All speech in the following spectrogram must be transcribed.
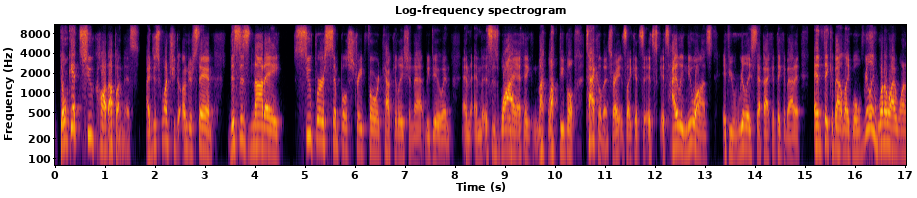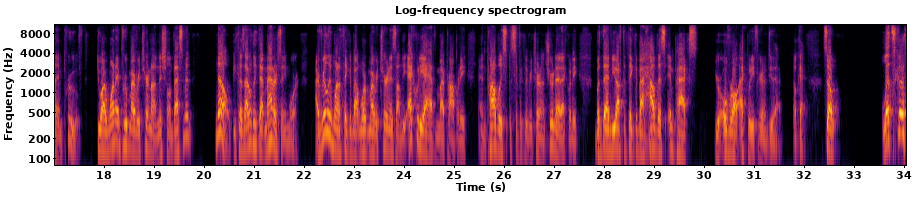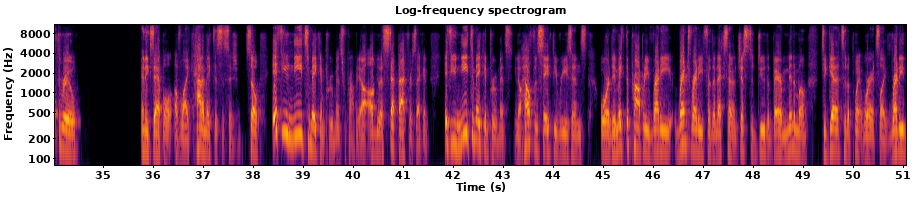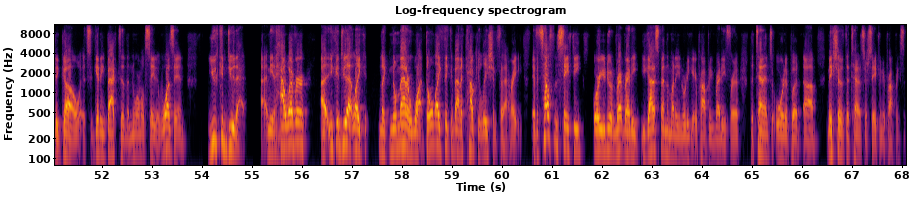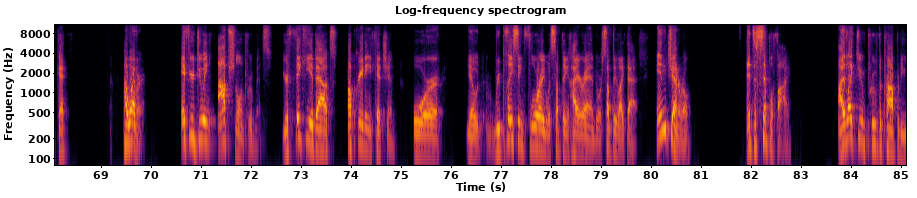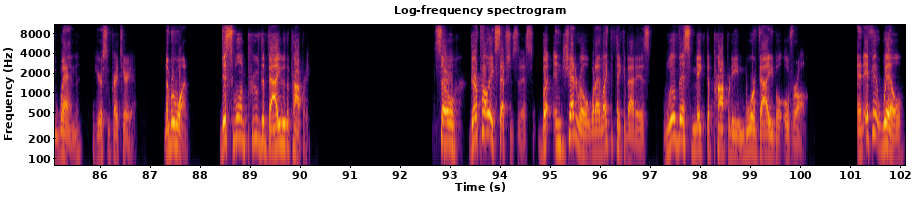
don't get too caught up on this. I just want you to understand this is not a super simple, straightforward calculation that we do, and and and this is why I think not a lot of people tackle this. Right? It's like it's it's it's highly nuanced if you really step back and think about it, and think about like, well, really, what do I want to improve? Do I want to improve my return on initial investment? No, because I don't think that matters anymore. I really want to think about what my return is on the equity I have in my property, and probably specifically return on true net equity. But then you have to think about how this impacts your overall equity if you're going to do that. Okay, so let's go through an example of like how to make this decision. So if you need to make improvements for property, i am going to step back for a second. If you need to make improvements, you know, health and safety reasons, or to make the property ready, rent ready for the next tenant, just to do the bare minimum to get it to the point where it's like ready to go, it's getting back to the normal state it was in, you can do that. I mean, however, uh, you can do that like like no matter what. Don't like think about a calculation for that, right? If it's health and safety or you're doing rent ready, you got to spend the money in order to get your property ready for the tenants or to put uh, make sure that the tenants are safe in your properties. Okay. However, if you're doing optional improvements, you're thinking about upgrading a kitchen or you know replacing flooring with something higher end or something like that. In general, and to simplify, I'd like to improve the property when here are some criteria. Number one, this will improve the value of the property. So there are probably exceptions to this, but in general, what I like to think about is will this make the property more valuable overall? And if it will,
